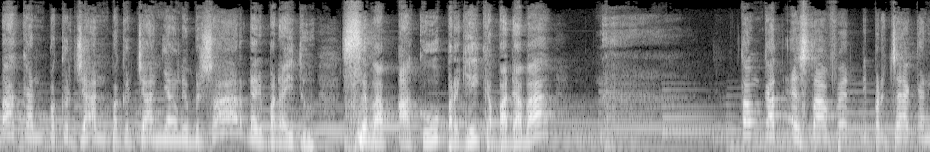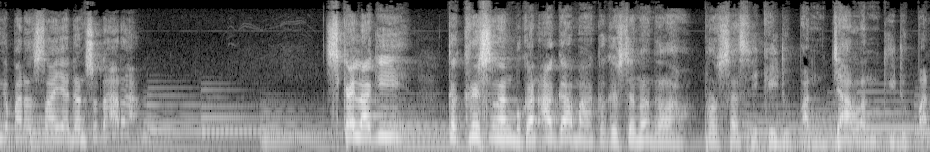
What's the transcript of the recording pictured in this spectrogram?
Bahkan pekerjaan-pekerjaan yang lebih besar daripada itu. Sebab aku pergi kepada ba. Tongkat estafet dipercayakan kepada saya dan saudara. Sekali lagi, Kekristenan bukan agama, kekristenan adalah prosesi kehidupan, jalan kehidupan.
